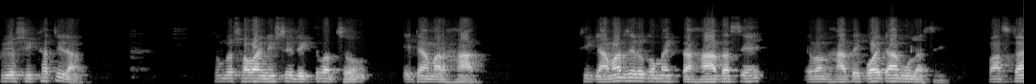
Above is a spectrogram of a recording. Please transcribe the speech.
প্রিয় শিক্ষার্থীরা, তোমরা সবাই নিশ্চয়ই দেখতে পাচ্ছ, এটা আমার হাত। ঠিক আমার যেরকম একটা হাত আছে এবং হাতে কয়টা আঙুল আছে? পাঁচটা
